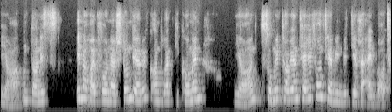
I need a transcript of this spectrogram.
Ja, und dann ist innerhalb von einer Stunde eine Rückantwort gekommen. Ja, und somit habe ich einen Telefontermin mit dir vereinbart.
